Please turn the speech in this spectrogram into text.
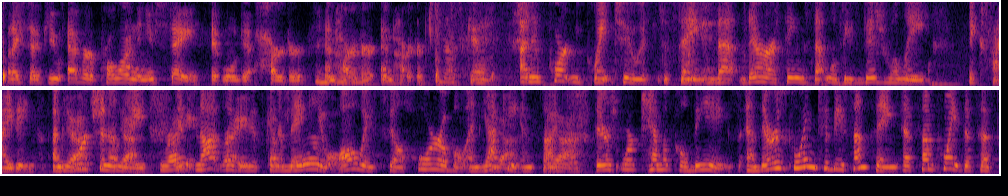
But I said if you ever prolong and you stay, it will get harder and mm-hmm. harder and harder. That's good. An important point too is to say that there are things that will be visually exciting. Unfortunately, yeah. Right, it's not something right. that's going to make you always feel horrible and yucky Yeah, inside. yeah. There's we're chemical beings, and there is going to be something at some point that says.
